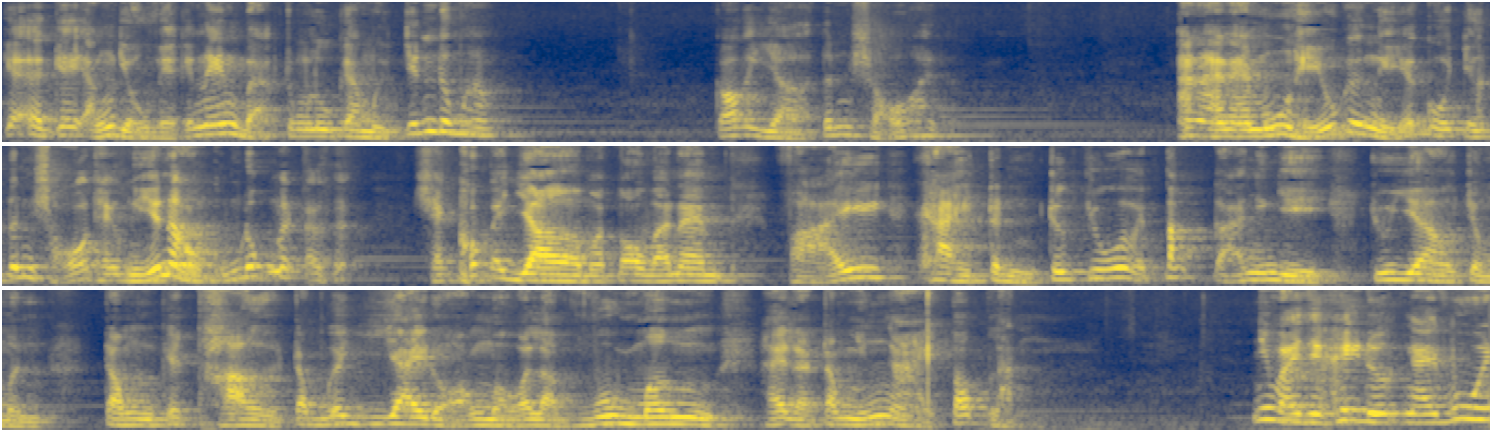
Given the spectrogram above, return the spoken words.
cái cái ẩn dụ về cái nén bạc trong Luca 19 đúng không? Có cái giờ tính sổ hay Anh anh em muốn hiểu cái nghĩa của chữ tính sổ theo nghĩa nào cũng đúng hết sẽ có cái giờ mà tôi và anh em phải khai trình trước Chúa về tất cả những gì Chúa giao cho mình trong cái thời, trong cái giai đoạn mà gọi là vui mừng hay là trong những ngày tốt lành. Như vậy thì khi được ngày vui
